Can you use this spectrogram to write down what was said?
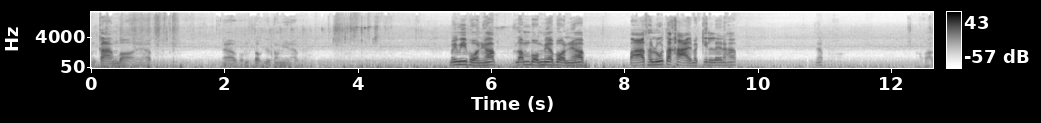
างกลางบ่อเลยครับแล้วผมตกอยู่ตรงนี้ครับ ไม่มีผลครับลำบ่มเมียบ่นนะครับปลาทะลุตาข่ายมากินเลยนะครับครับขวาง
